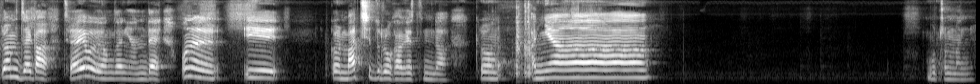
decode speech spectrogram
그럼 제가 드라이버 영상이었는데 오늘 이걸 마치도록 하겠습니다. 그럼 안녕. 뭐 잠만요.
